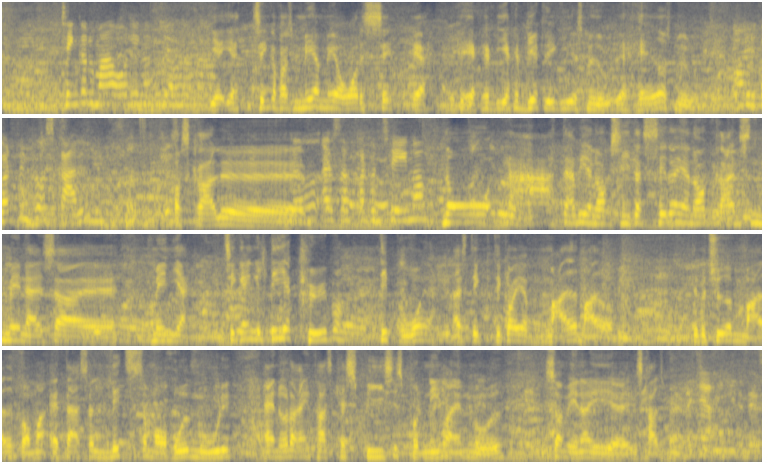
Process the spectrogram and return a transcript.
Tænker du meget over det, når du laver? Ja, jeg tænker faktisk mere og mere over det selv. Ja, jeg, kan, jeg, kan, jeg kan virkelig ikke lide at smide ud. Jeg hader at smide ud. Kunne du godt finde på at skralde? Og skralde... Mad, altså fra container? Nå, ah, der vil jeg nok sige, der sætter jeg nok grænsen, men altså... Øh, men jeg, til gengæld, det jeg køber, det bruger jeg. Altså, det, det går jeg meget, meget op i. Det betyder meget for mig, at der er så lidt som overhovedet muligt af noget, der rent faktisk kan spises på den ene eller anden måde, som ender i, øh, i skraldespanden. Ja.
